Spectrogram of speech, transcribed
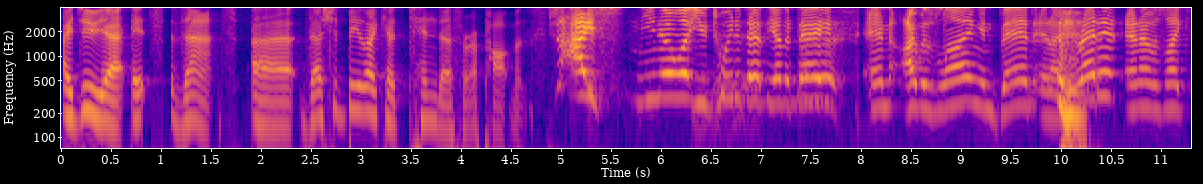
I do, yeah. It's that uh, there should be like a Tinder for apartments. I, you know what? You tweeted that the other day, and I was lying in bed and I read it, and I was like,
